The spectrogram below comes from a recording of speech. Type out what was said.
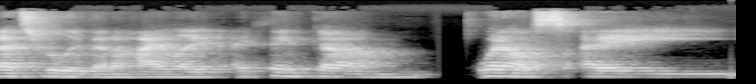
that's really been a highlight. I think um, what else? I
